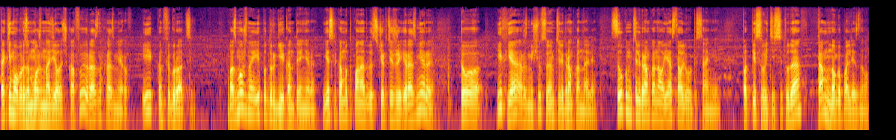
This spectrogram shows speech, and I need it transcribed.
Таким образом можно наделать шкафы разных размеров и конфигураций. Возможно и под другие контейнеры. Если кому-то понадобятся чертежи и размеры, то их я размещу в своем телеграм-канале. Ссылку на телеграм-канал я оставлю в описании. Подписывайтесь и туда, там много полезного.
